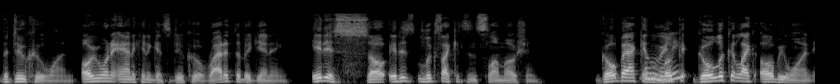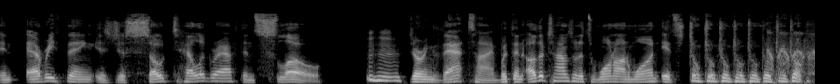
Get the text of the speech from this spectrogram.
the Dooku one, Obi Wan and Anakin against Dooku, right at the beginning. It is so. It is looks like it's in slow motion. Go back and Oh, look. At, go look at like Obi Wan, and everything is just so telegraphed and slow hmm during that time. But then other times when it's one on one, it's yes,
